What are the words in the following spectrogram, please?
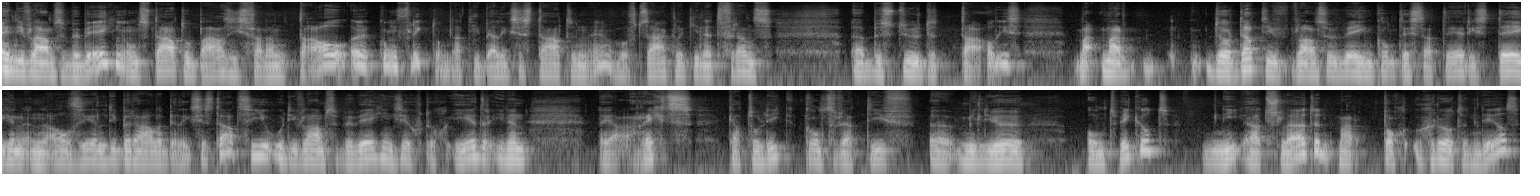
En die Vlaamse beweging ontstaat op basis van een taalconflict, omdat die Belgische staten hè, hoofdzakelijk in het Frans uh, bestuurde taal is. Maar, maar, doordat die Vlaamse beweging contestatair is tegen een al zeer liberale Belgische staat, zie je hoe die Vlaamse beweging zich toch eerder in een ja, rechts-katholiek, conservatief uh, milieu ontwikkelt. Niet uitsluitend, maar toch grotendeels.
